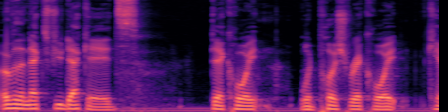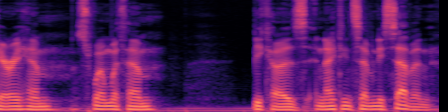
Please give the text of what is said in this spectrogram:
Over the next few decades, Dick Hoyt would push Rick Hoyt, carry him, swim with him, because in 1977,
